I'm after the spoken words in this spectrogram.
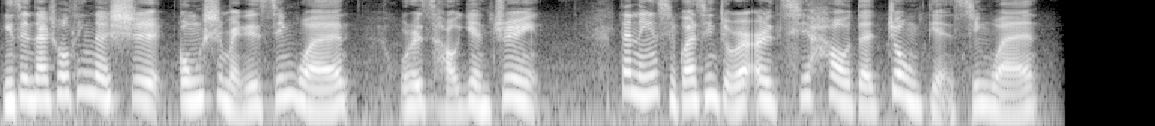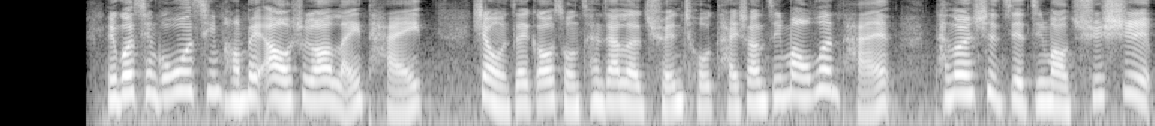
您现在收听的是《公视每日新闻》，我是曹彦俊，带您一起关心九月二十七号的重点新闻。美国前国务卿庞佩奥受邀来台，上午在高雄参加了全球台商经贸论坛，谈论世界经贸趋势。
